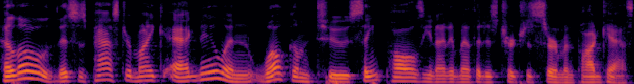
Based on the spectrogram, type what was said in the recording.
Hello, this is Pastor Mike Agnew, and welcome to St. Paul's United Methodist Church's Sermon Podcast.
